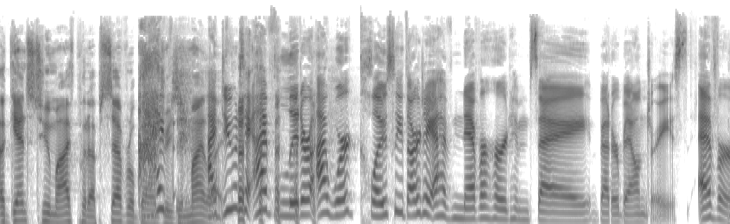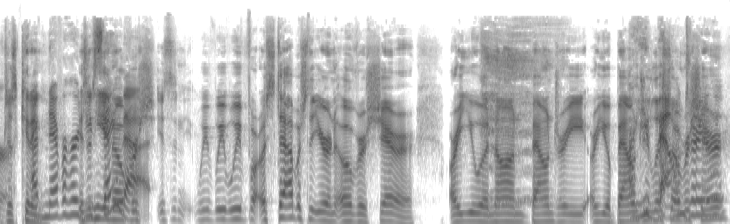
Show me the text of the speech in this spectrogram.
against whom I've put up several boundaries in my life. I do. I've literally. I work closely with RJ. I have never heard him say better boundaries ever. Just kidding. I've never heard Isn't you he say an over? that. Isn't we, we we've established that you're an oversharer? Are you a non-boundary? Are you a boundaryless oversharer?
